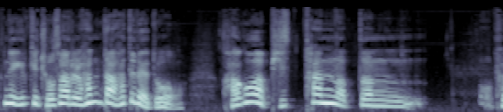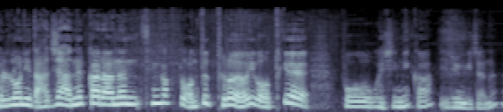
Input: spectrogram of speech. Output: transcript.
근데 이렇게 조사를 한다 하더라도 과거와 비슷한 어떤 결론이 나지 않을까라는 생각도 언뜻 들어요. 이거 어떻게 보고 계십니까? 이준 기자는?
